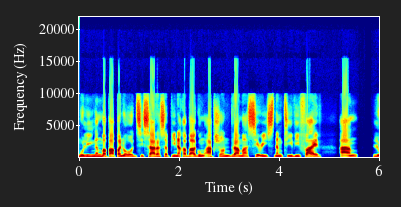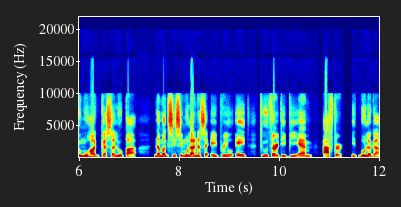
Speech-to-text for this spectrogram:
muli ngang mapapanood si Sarah sa pinakabagong action drama series ng TV5, ang Lumuhad Ka sa Lupa, na magsisimula na sa April 8, 2.30pm, after Itbulaga.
